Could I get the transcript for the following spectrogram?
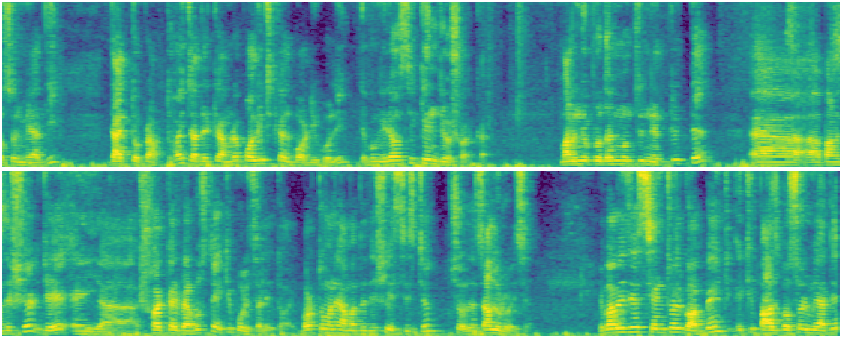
বছর মেয়াদি দায়িত্বপ্রাপ্ত হয়, যাদেরকে আমরা পলিটিক্যাল বডি বলি এবং এরা হচ্ছে কেন্দ্রীয় সরকার। মাননীয় প্রধানমন্ত্রীর নেতৃত্বে বাংলাদেশের যে এই সরকার ব্যবস্থা এটি পরিচালিত হয়। বর্তমানে আমাদের দেশে এই সিস্টেম চালু রয়েছে। এভাবে যে সেন্ট্রাল গভর্নমেন্ট এটি পাঁচ বছর মেয়াদে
